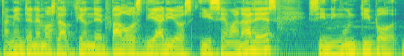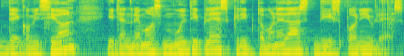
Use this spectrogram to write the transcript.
También tenemos la opción de pagos diarios y semanales sin ningún tipo de comisión y tendremos múltiples criptomonedas disponibles.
